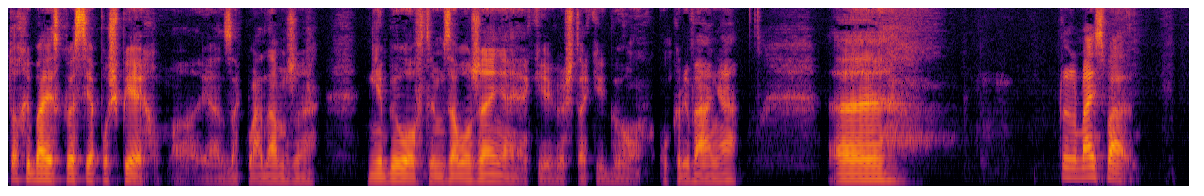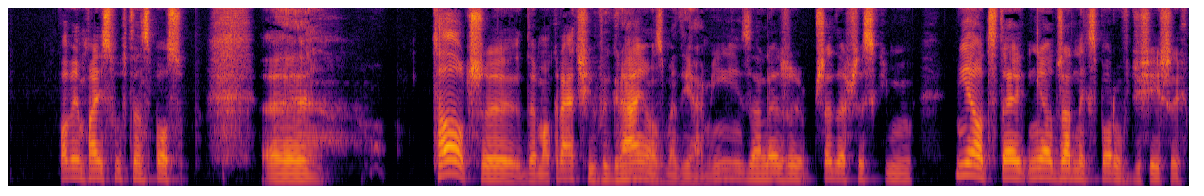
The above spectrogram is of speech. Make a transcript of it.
to chyba jest kwestia pośpiechu. No, ja zakładam, że nie było w tym założenia jakiegoś takiego ukrywania. E, proszę Państwa, powiem Państwu w ten sposób. E, to, czy demokraci wygrają z mediami, zależy przede wszystkim nie od, te, nie od żadnych sporów dzisiejszych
